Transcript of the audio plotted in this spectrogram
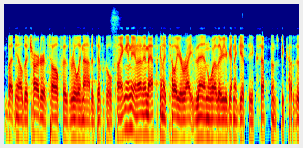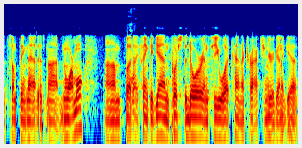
But you know, the charter itself is really not a difficult thing, and you know, and that's going to tell you right then whether you're going to get the acceptance because it's something that is not normal. Um, but yeah. I think again, push the door and see what kind of traction you're going to get.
